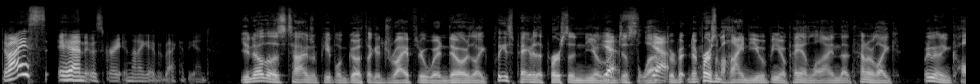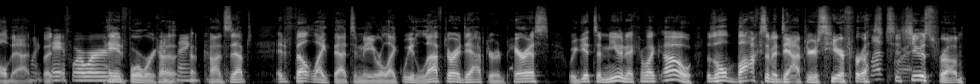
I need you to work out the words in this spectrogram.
device, and it was great. And then I gave it back at the end. You know those times when people go through like a drive-through window and like, please pay for the person you know Yes, just left, yeah. or the person behind you, you know, pay in line. That kind of like what do you even call that? Like but pay it forward. pay it forward kind of thing. concept. It felt like that to me. We're like, we left our adapter in Paris. We get to Munich. We're like, oh, there's a whole box of adapters here for us Left to for it. choose from.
